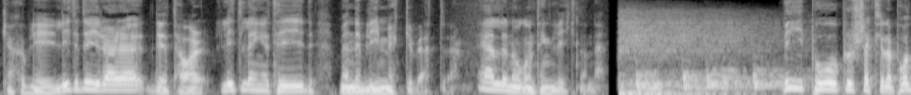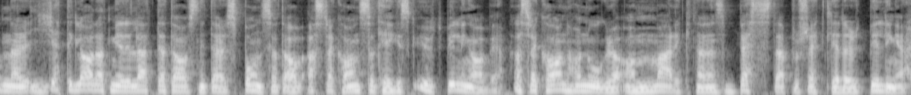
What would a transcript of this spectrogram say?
kanske blir lite dyrare, det tar lite längre tid, men det blir mycket bättre. Eller någonting liknande. Vi på Projektledarpodden är jätteglada att meddela att detta avsnitt är sponsrat av Astrakan Strategisk Utbildning AB. Astrakan har några av marknadens bästa projektledarutbildningar.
